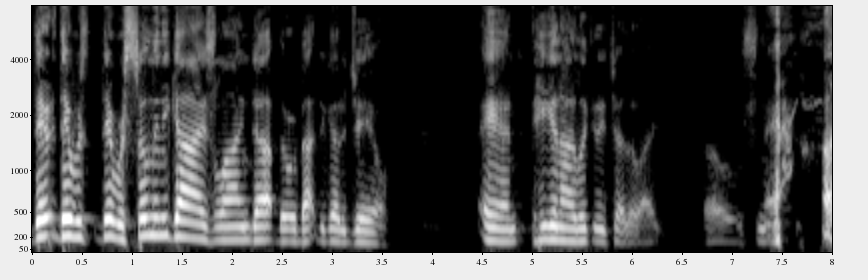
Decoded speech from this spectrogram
there, there was, there were so many guys lined up that were about to go to jail. And he and I looked at each other like, oh snap.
